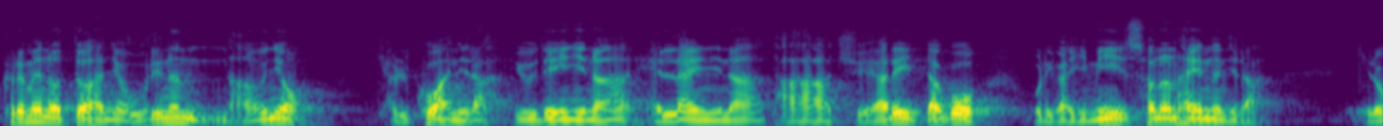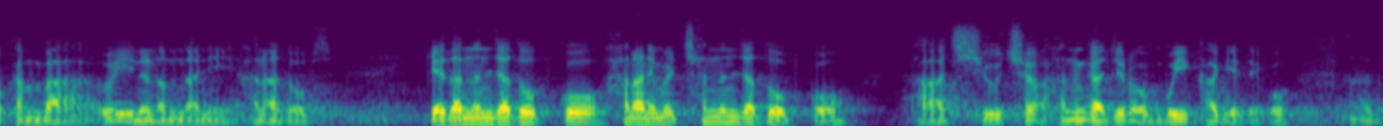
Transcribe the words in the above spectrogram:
그러면 어떠하뇨? 우리는 나으뇨? 결코 아니라 유대인이나 헬라인이나 다 죄 아래 있다고 우리가 이미 선언하였느니라. 기록한 바 의인은 없나니 하나도 없습니다. 깨닫는 자도 없고 하나님을 찾는 자도 없고 다 치우쳐 한 가지로 무익하게 되고 하나도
